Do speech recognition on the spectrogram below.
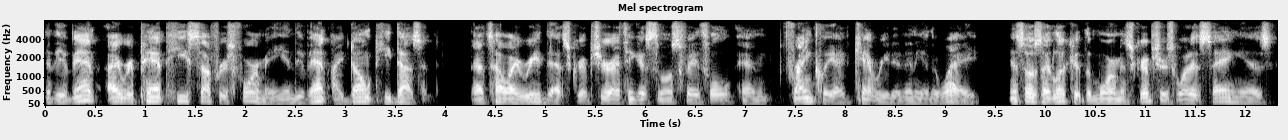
In the event I repent, he suffers for me. In the event I don't, he doesn't. That's how I read that scripture. I think it's the most faithful, and frankly, I can't read it any other way. And so, as I look at the Mormon scriptures, what it's saying is,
